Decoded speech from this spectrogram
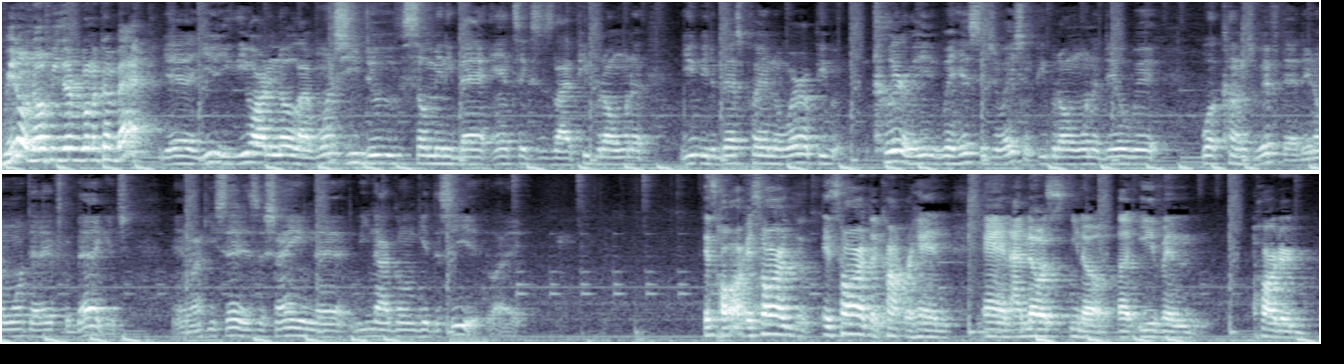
we don't know if he's ever going to come back Yeah, you you already know like once you do so many bad antics, it's like people don't want to. You be the best player in the world. People clearly with his situation, people don't want to deal with what comes with that. They don't want that extra baggage. And like you said, it's a shame that we not gonna get to see it. Like it's hard it's hard to, it's hard to comprehend and i know it's you know a even harder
